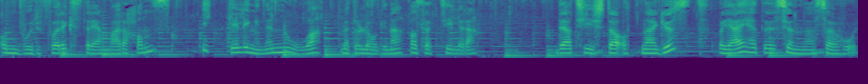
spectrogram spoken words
om hvorfor ekstremværet Hans ikke ligner noe meteorologene har sett tidligere. Det er tirsdag 8. august, og jeg heter Synne Søhol.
